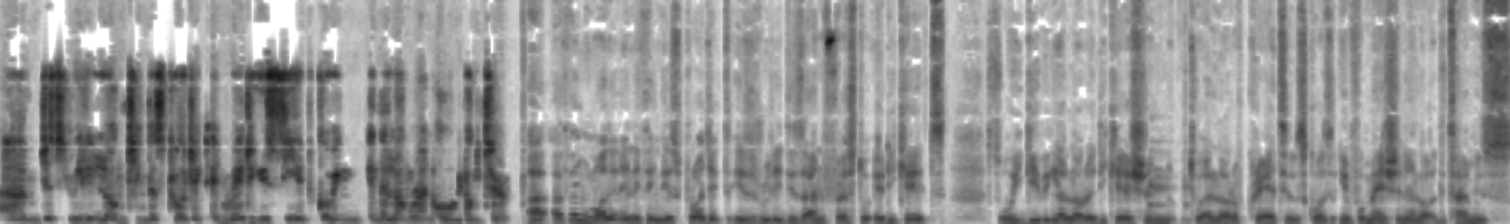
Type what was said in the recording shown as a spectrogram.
um, just really launching this project, and where do you see it going in the long run or long term? Uh, I think more than anything, this project is really designed first to educate. So we're giving a lot of education to a lot of creatives because information a lot of the time is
